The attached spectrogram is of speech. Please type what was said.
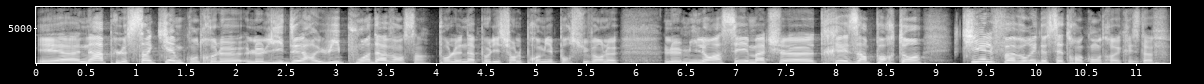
et euh, Naples, le cinquième contre le, leader, 8 points d'avance hein, pour le Napoli sur le premier poursuivant le, le Milan AC. Match euh, très important. Qui est le favori de cette rencontre, Christophe?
